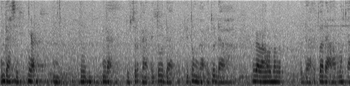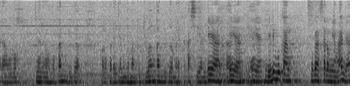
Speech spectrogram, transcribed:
Enggak sih. enggak Hmm. Enggak, justru kan itu udah itu enggak itu udah enggak lama banget udah itu ada Allah cara Allah cara Hmm. Allah kan juga kalau pada zaman zaman pejuang kan juga mereka kasihan juga iya kan, iya ya. iya jadi bukan bukan serem yang ada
